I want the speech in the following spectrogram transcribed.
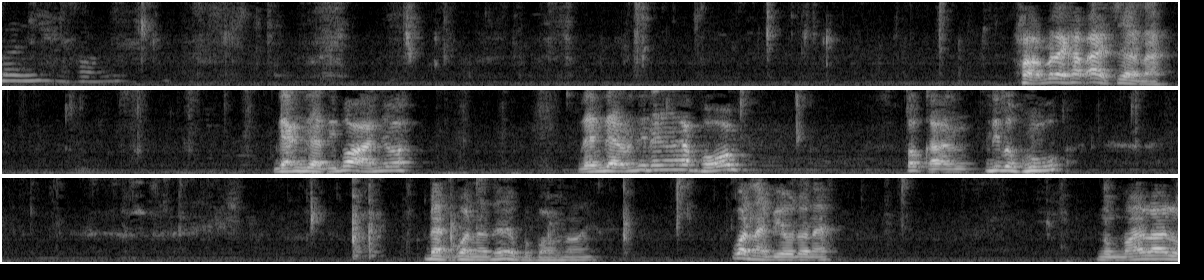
มึงของ ถอดไปเลยครับไอ้เสื้อนะแดงเดือดที่พ่ออันอยู่แดงเดือดวันที่หนึ่งครับผมตกกับลิเวอร์พูลแบ่งวันละเด้อเบาๆน้อยวันไหนเบลตัวนะหนุ่มน้อยร้อยโล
